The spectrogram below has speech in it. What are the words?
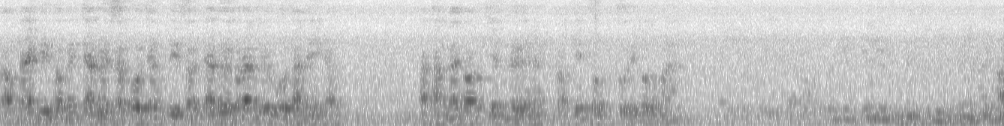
ต้องแปลงที่ก็เป็นจ่าด้วยสโพจันติสอนจ่าด้วยพระราชโยโกฐานเองครับ ถ้าทำได้ก็เขียนเลยนะก็เขียนสูตรสูตรที่ก็มาเอา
